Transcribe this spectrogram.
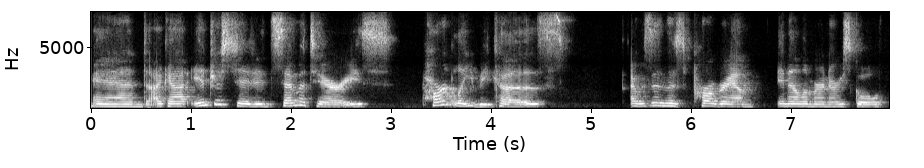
And I got interested in cemeteries partly because I was in this program in elementary school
